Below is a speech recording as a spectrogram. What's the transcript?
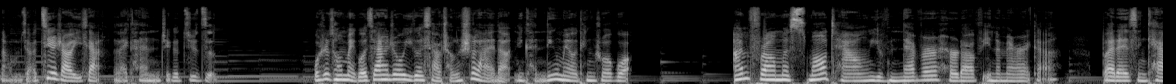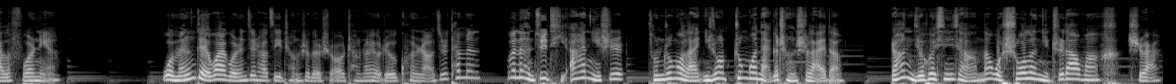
那我们就要介绍一下。来看这个句子：我是从美国加州一个小城市来的，你肯定没有听说过。I'm from a small town you've never heard of in America, but it's in California. 我们给外国人介绍自己城市的时候，常常有这个困扰，就是他们问的很具体啊，你是从中国来，你从中国哪个城市来的？然后你就会心想，那我说了，你知道吗？是吧？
